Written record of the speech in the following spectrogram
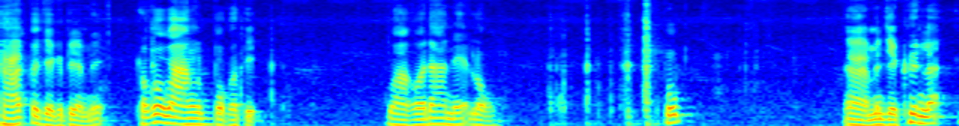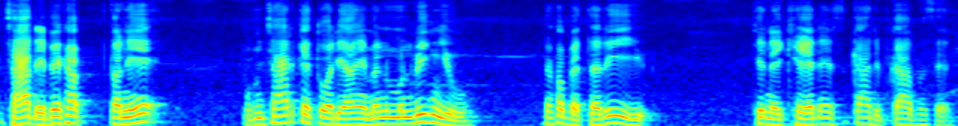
ชาร์จก็จะเป็นแบบนี้เราก็วางปกติ วางไว้ด้านนี้ลงปุ๊บอ่ามันจะขึ้นละชาร์จเห็นไหมครับ ตอนนี้ผมชาร์จแค่ตัวเดียวเนี่ยมันมันวิ่งอยู่ แล้วก็แบตเตอรี่ที่ในเคสเนี่ยเก้าสิบเก้าเปอร์เซ็นต์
